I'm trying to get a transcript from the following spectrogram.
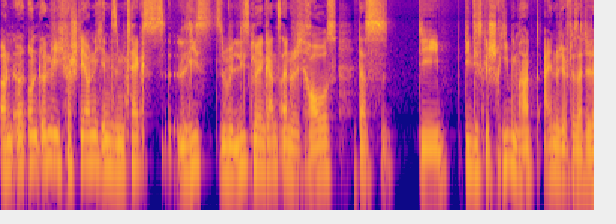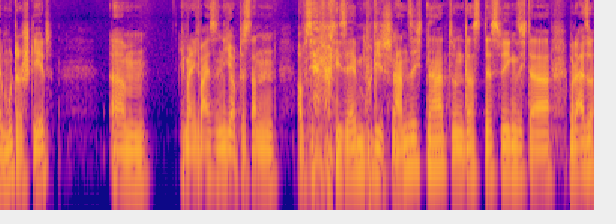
Und, und, und irgendwie, ich verstehe auch nicht, in diesem Text liest, liest mir ganz eindeutig raus, dass die, die dies geschrieben hat, eindeutig auf der Seite der Mutter steht. Ähm, ich meine, ich weiß nicht, ob das dann, ob sie einfach dieselben politischen Ansichten hat und das deswegen sich da, oder also,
